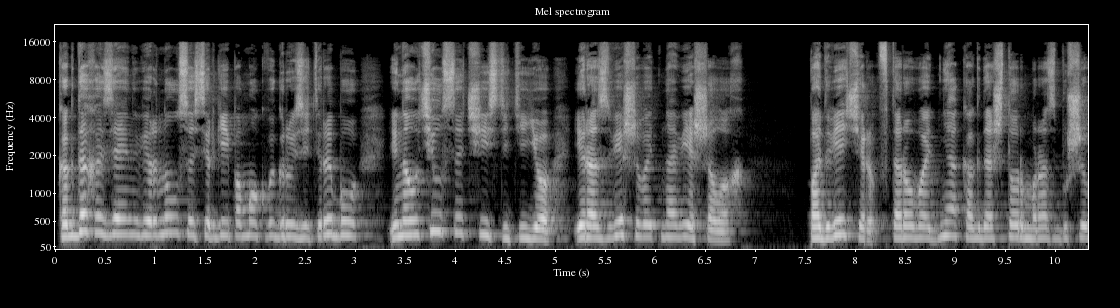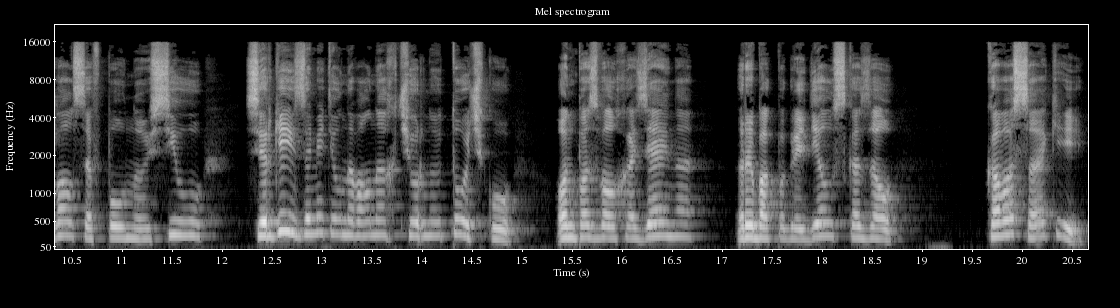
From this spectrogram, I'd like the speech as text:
Когда хозяин вернулся, Сергей помог выгрузить рыбу и научился чистить ее и развешивать на вешалах. Под вечер второго дня, когда шторм разбушевался в полную силу, Сергей заметил на волнах черную точку. Он позвал хозяина. Рыбак поглядел, сказал «Кавасаки».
